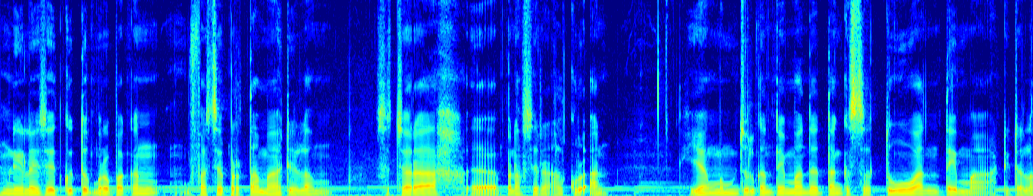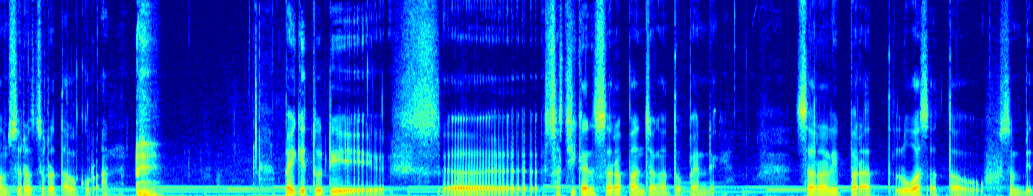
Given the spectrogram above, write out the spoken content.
menilai Said Kutub merupakan fasir pertama dalam sejarah e, penafsiran Al-Quran yang memunculkan tema tentang kesatuan tema di dalam surat-surat Al-Quran. Baik itu disajikan e, secara panjang atau pendek secara lebar luas atau sempit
